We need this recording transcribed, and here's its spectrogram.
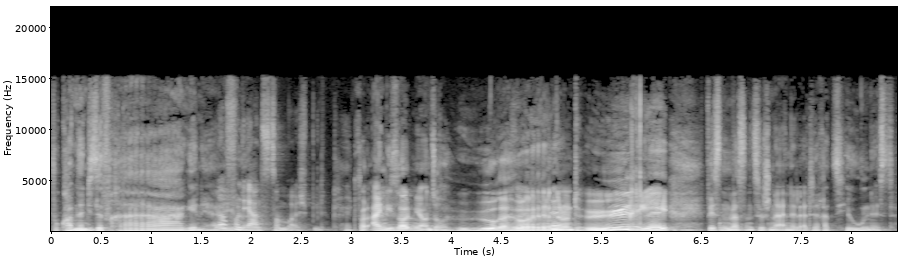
Wo kommen denn diese Fragen her? Ja, von Ernst zum Beispiel. Kate? Weil eigentlich sollten ja unsere Hörer, Hörerinnen und Hörer wissen, was inzwischen eine Alliteration ist.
